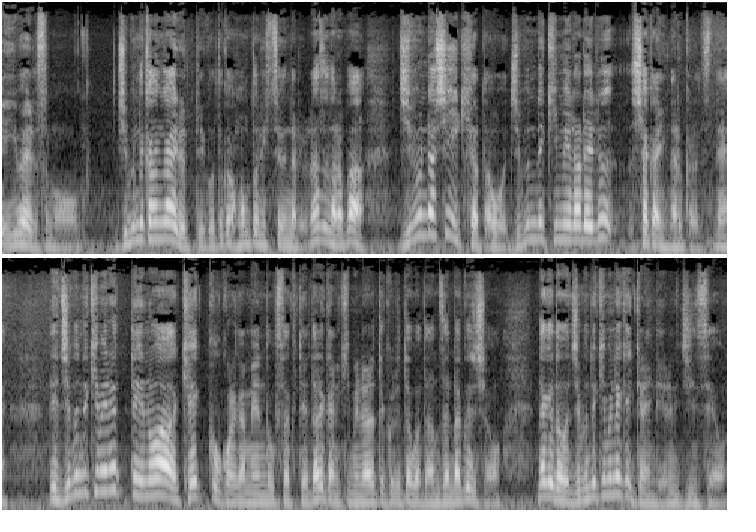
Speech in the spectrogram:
ーいわゆるその自分で考えるっていうことが本当に必要になる。なぜならば自分らしい生き方を自分で決められる社会になるからですね。で自分で決めるっていうのは結構これが面倒くさくて誰かに決められてくれた方が断然楽でしょ？だけど自分で決めなきゃいけないんだよね人生を。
